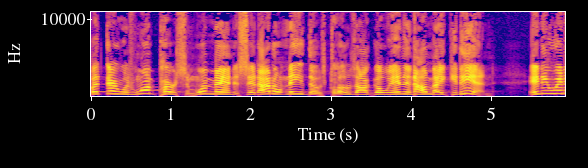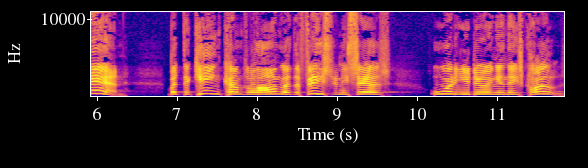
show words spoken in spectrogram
But there was one person, one man that said, I don't need those clothes. I'll go in and I'll make it in. And he went in. But the king comes along of the feast and he says, What are you doing in these clothes?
